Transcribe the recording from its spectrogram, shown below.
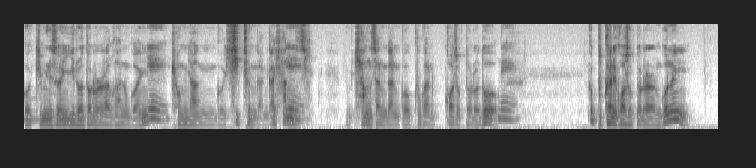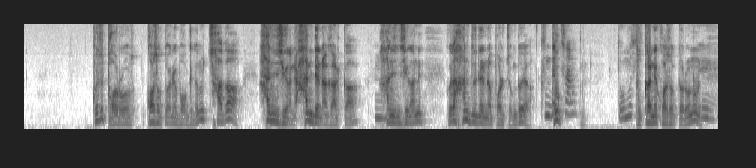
그 김일성이 1호도로라고 하는 거, 이 예. 평양 그 시천간가 향 예. 향산간 그 구간 고속도로도 네. 그 북한의 고속도로라는 거는 그저 도로 고속도로에 보게 되면 차가 한 시간에 한 대나 갈까? 한 시간에 그래서 한두 대나 볼 정도야. 근데 그 참 너무 북한의 고속도로는 예.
